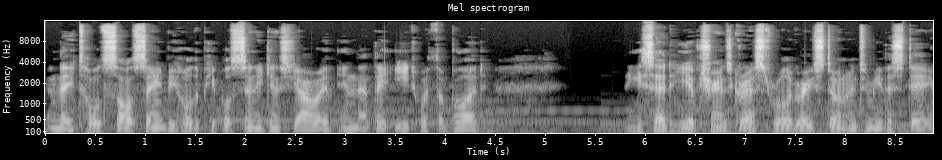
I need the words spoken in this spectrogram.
And they told Saul, saying, Behold, the people sin against Yahweh in that they eat with the blood. And he said, Ye have transgressed, roll a great stone unto me this day.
